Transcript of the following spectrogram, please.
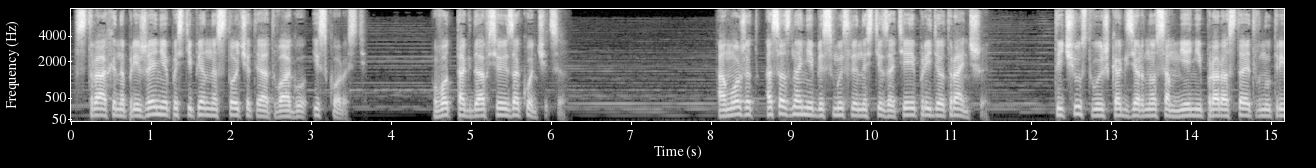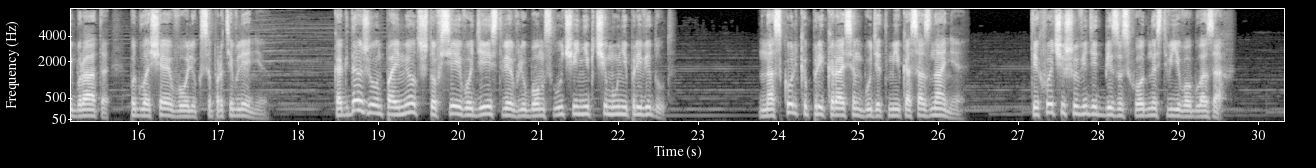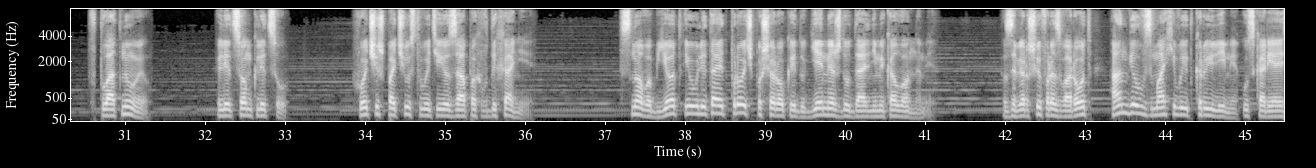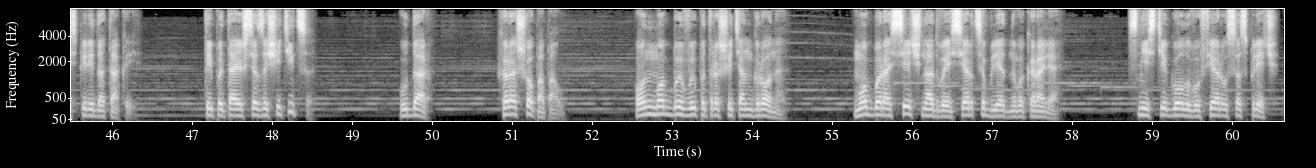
Страх и напряжение постепенно сточат и отвагу, и скорость. Вот тогда все и закончится. А может, осознание бессмысленности затеи придет раньше – ты чувствуешь, как зерно сомнений прорастает внутри брата, поглощая волю к сопротивлению. Когда же он поймет, что все его действия в любом случае ни к чему не приведут? Насколько прекрасен будет миг осознания? Ты хочешь увидеть безысходность в его глазах. Вплотную. Лицом к лицу. Хочешь почувствовать ее запах в дыхании. Снова бьет и улетает прочь по широкой дуге между дальними колоннами. Завершив разворот, ангел взмахивает крыльями, ускоряясь перед атакой. Ты пытаешься защититься. Удар. Хорошо попал. Он мог бы выпотрошить Ангрона. Мог бы рассечь надвое сердце бледного короля. Снести голову Феруса с плеч.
